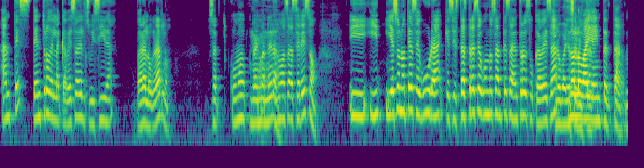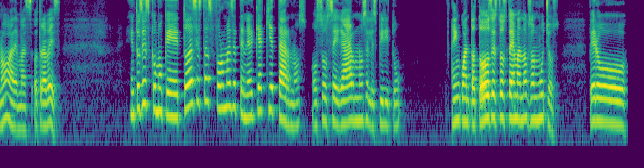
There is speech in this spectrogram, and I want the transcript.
antes dentro de la cabeza del suicida para lograrlo. O sea, ¿cómo, No hay cómo- manera. cómo vas a hacer eso? Y, y, y eso no te asegura que si estás tres segundos antes adentro de su cabeza, Lo no a lo vaya a intentar, ¿no? Además, otra vez. Entonces, como que todas estas formas de tener que aquietarnos o sosegarnos el espíritu, en cuanto a todos estos temas, ¿no? Que son muchos, pero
